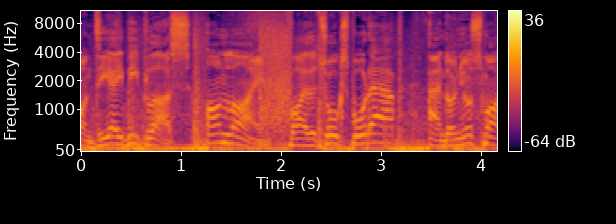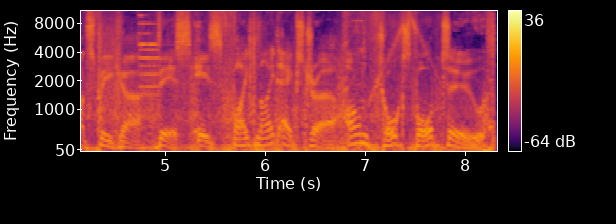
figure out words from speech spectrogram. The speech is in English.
On DAB Plus, online, via the Talksport app, and on your smart speaker. This is Fight Night Extra on Talksport 2.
